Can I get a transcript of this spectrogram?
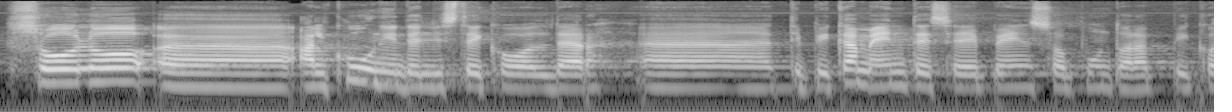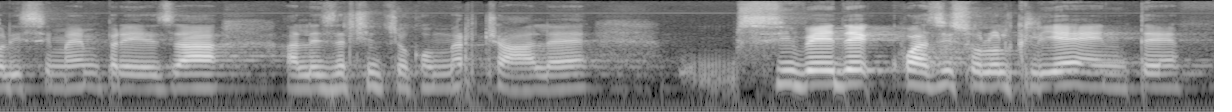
solo eh, alcuni degli stakeholder, eh, tipicamente se penso appunto alla piccolissima impresa, all'esercizio commerciale, si vede quasi solo il cliente,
